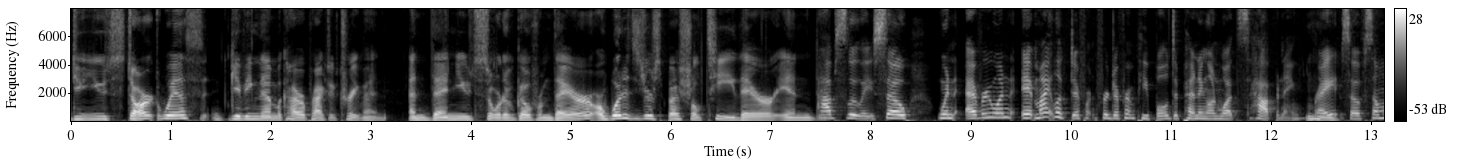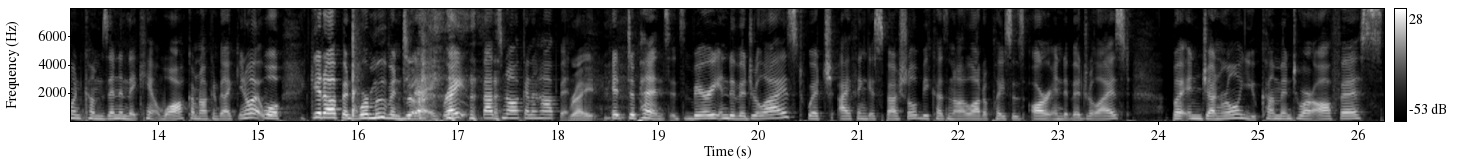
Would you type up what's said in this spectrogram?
do you start with giving them a chiropractic treatment and then you sort of go from there or what is your specialty there in Absolutely. So when everyone, it might look different for different people depending on what's happening, Mm-hmm. right? So if someone comes in and they can't walk, I'm not gonna be like, you know what, well, get up and we're moving today, right? That's not gonna happen. Right. It depends. It's very individualized, which I think is special because not a lot of places are individualized. But in general, you come into our office,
